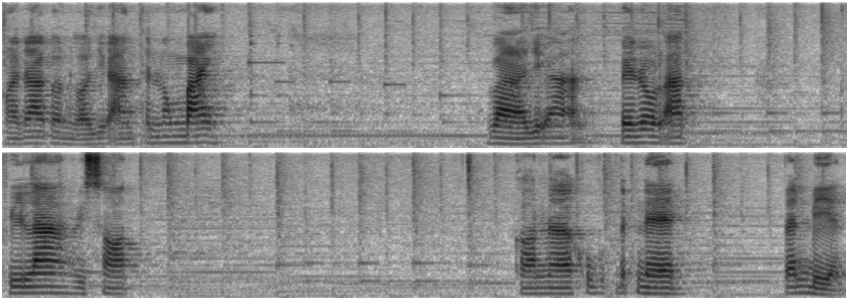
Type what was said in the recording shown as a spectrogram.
ngoài ra còn có dự án Thanh Long Bay và dự án Perolat Villa Resort. Còn uh, khu vực đất nền, ven biển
